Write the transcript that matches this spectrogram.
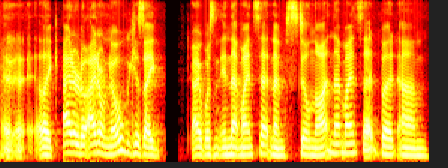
like I don't know, I don't know because I I wasn't in that mindset and I'm still not in that mindset, but um.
